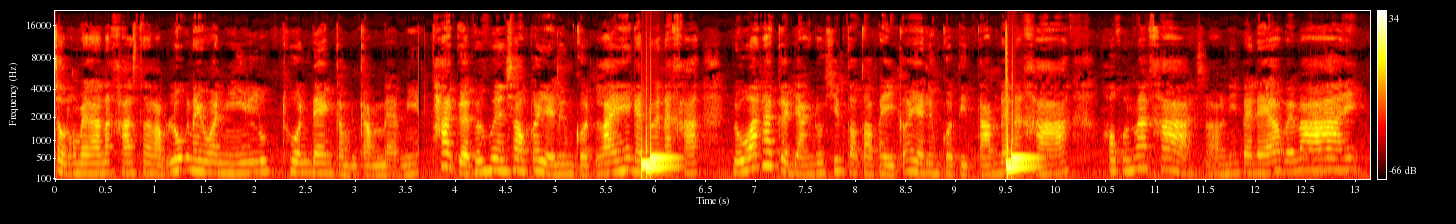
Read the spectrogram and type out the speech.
จบลงไปแล้วนะคะสำหรับลูกในวันนี้ลูกโทนแดงกำกำแบบนี้ ถ้าเกิดเพื่อนๆชอบก็อย่าลืมกดไลค์ให้กันด้วยนะคะ หรือว่าถ้าเกิดอยากดูคลิปต่อๆไปอีกก็อย่าลืมกดติดตามด้วยนะคะ ขอบคุณมากค่ะสำหรับวันนี้ไปแล้วบ๊ายบาย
